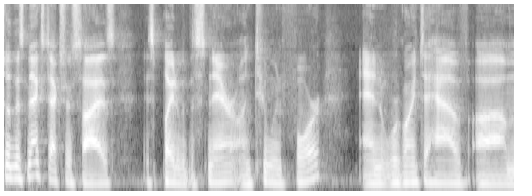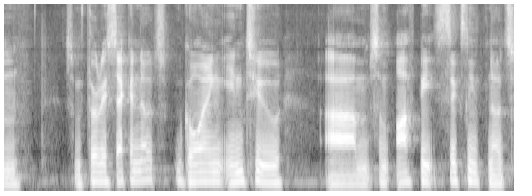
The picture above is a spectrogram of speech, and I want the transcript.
So this next exercise is played with the snare on two and four, and we're going to have um, some 30 second notes going into um, some offbeat 16th notes,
